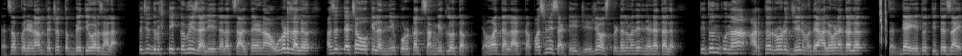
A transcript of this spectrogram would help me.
त्याचा परिणाम त्याच्या तब्येतीवर झाला. त्याची दृष्टी कमी झाली त्याला चालता येणं अवघड झालं असं त्याच्या वकिलांनी कोर्टात सांगितलं होतं. तेव्हा त्याला तपासणीसाठी जे जे हॉस्पिटलमध्ये नेण्यात आलं तिथून पुन्हा आर्थर रोड जेलमध्ये हलवण्यात आलं. सध्या येतो तिथंच आहे.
